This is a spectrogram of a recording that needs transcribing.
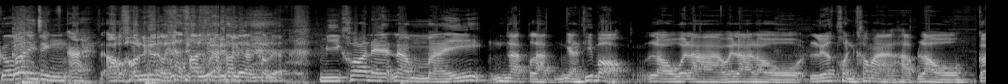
ก็ ก็จริงๆอะเอาเข้าเรื่องเลยเขาเรื่องเขาเรื่องเขาเรื่อง มีข้อแนะนำไหมหลักๆ อย่างที่บอกเราเวลาเวลาเราเลือกคนเข้ามาครับ เราก็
